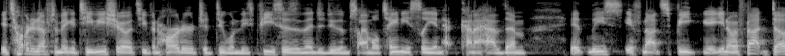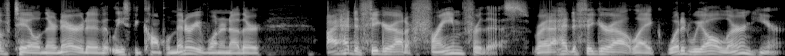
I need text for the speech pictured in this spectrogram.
it's hard enough to make a TV show. It's even harder to do one of these pieces and then to do them simultaneously and kind of have them at least, if not speak, you know, if not dovetail in their narrative, at least be complementary of one another. I had to figure out a frame for this, right? I had to figure out like, what did we all learn here?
